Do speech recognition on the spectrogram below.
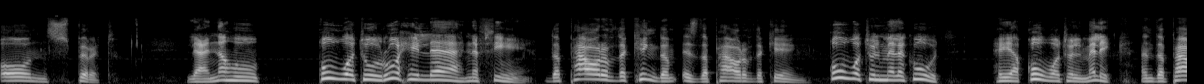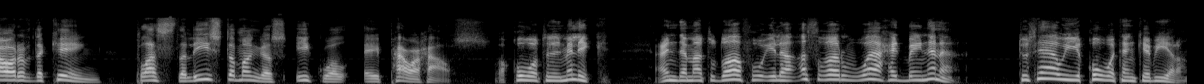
own spirit. لأنه قوة روح الله نفسه The power of the kingdom is the power of the king. قوة الملكوت هي قوة الملك And the power of the king plus the least among us equal a powerhouse. وقوة الملك عندما تضاف إلى أصغر واحد بيننا تساوي قوة كبيرة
